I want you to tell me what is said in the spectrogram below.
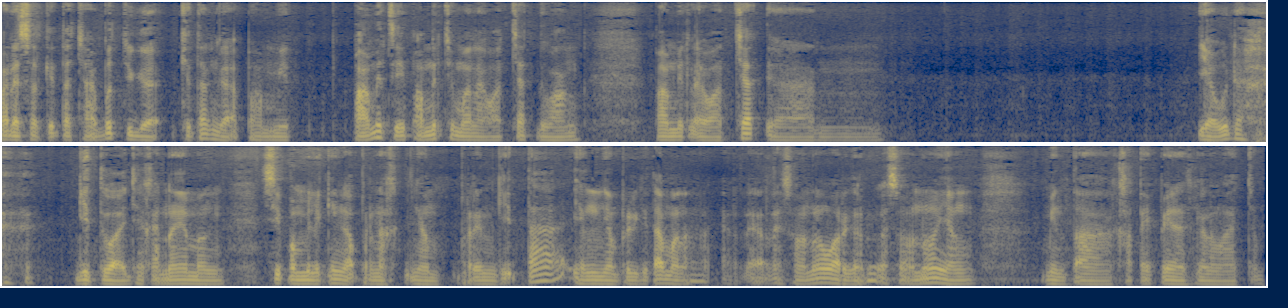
pada saat kita cabut juga kita nggak pamit. Pamit sih pamit cuma lewat chat doang. Pamit lewat chat dan ya udah gitu aja. Karena emang si pemiliknya nggak pernah nyamperin kita yang nyamperin kita malah RT RT sono warga warga sono yang minta KTP dan segala macam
